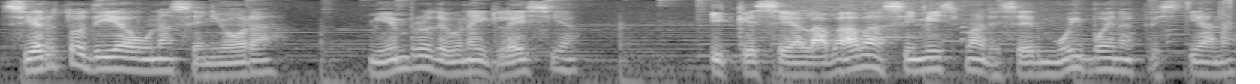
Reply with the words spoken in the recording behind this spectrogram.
Cierto día una señora, miembro de una iglesia, y que se alababa a sí misma de ser muy buena cristiana,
